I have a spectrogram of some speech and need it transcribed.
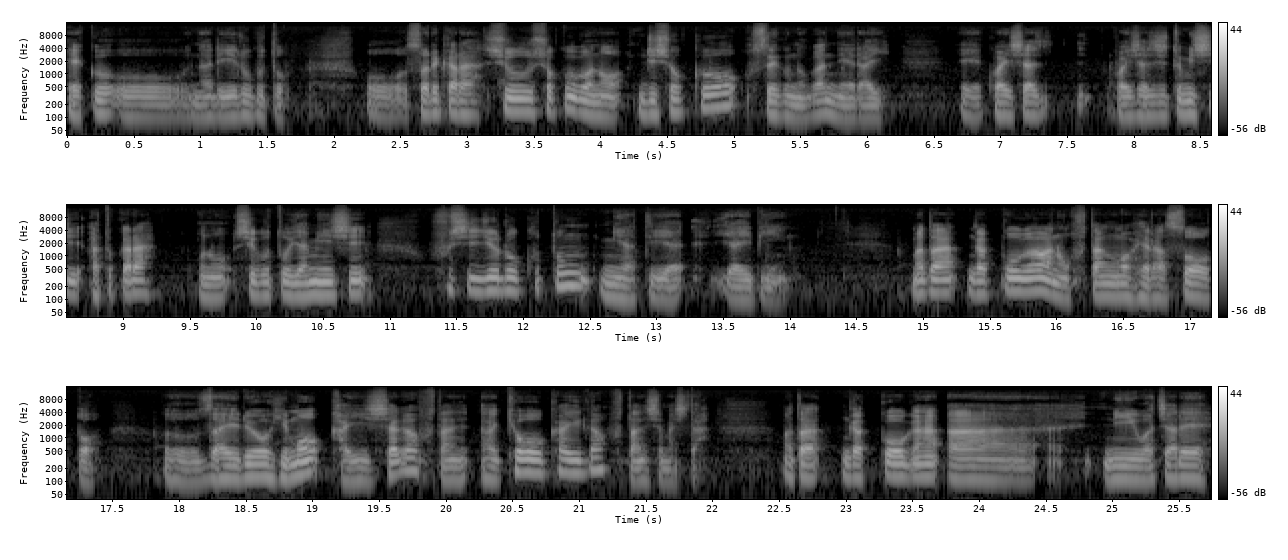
並くなり得ることそれから就職後の離職を防ぐのが狙い、え会社会社じとみし後からこの仕事やみし不死じることんみやてややいびん。また学校側の負担を減らそうと材料費も会社が負担協会が負担しました。また学校があにわちゃれ、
